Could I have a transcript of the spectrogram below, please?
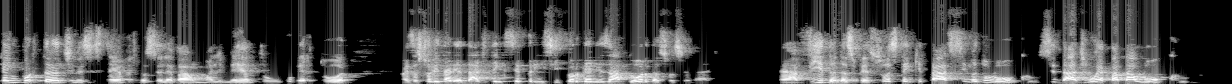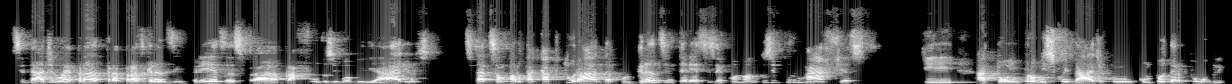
que é importante nesses tempos, de você levar um alimento, um cobertor, mas a solidariedade tem que ser princípio organizador da sociedade. É, a vida das pessoas tem que estar acima do lucro. Cidade não é para dar lucro. Cidade não é para as grandes empresas, para fundos imobiliários. A cidade de São Paulo está capturada por grandes interesses econômicos e por máfias que atuam em promiscuidade com, com o poder público.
